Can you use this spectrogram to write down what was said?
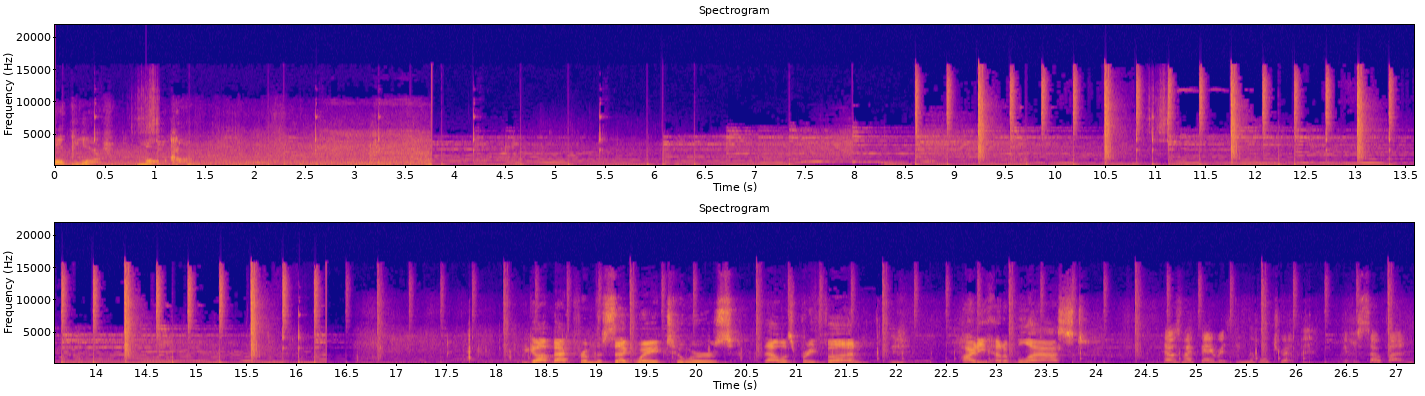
Paul Blart, Mall Cop. We got back from the Segway tours. That was pretty fun. Heidi had a blast. That was my favorite thing the whole trip. It was so fun.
